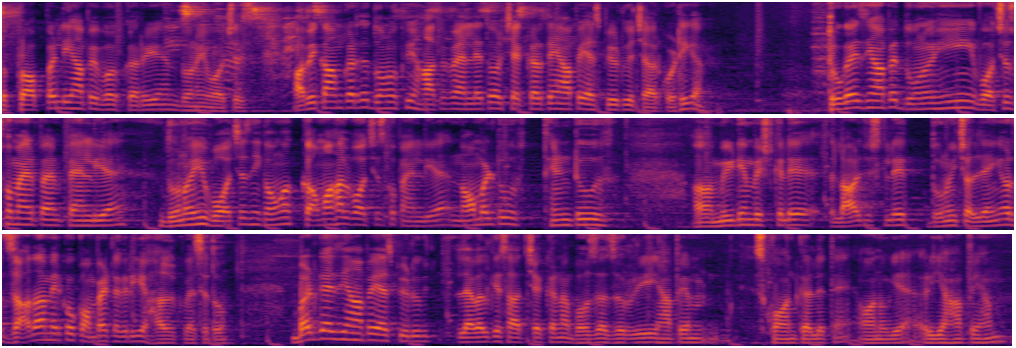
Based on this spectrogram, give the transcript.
तो प्रॉपरली यहाँ पे वर्क कर रही है दोनों ही वॉचेस अभी काम करते हैं दोनों की हाथ में पहन लेते हैं और चेक करते हैं यहाँ पे एस पी के चार को ठीक है? तो गैस यहाँ पे दोनों ही वॉचेस को मैंने पहन, पहन लिया है। दोनों ही वॉचेस नहीं कहूँगा कमाल वॉचेस को पहन लिया है। Normal to thin to medium waist के लिए लार्ज वेस्ट के लिए दोनों ही चल जाएँगे और ज़्यादा मेरे को कॉम्पैक्ट लग रही है हल्क वैसे तो। बट गैस यहाँ पे एस लेवल के साथ चेक करना बहुत ज़्यादा ज़रूरी है। यहाँ पे हम इसको ऑन कर लेते हैं ऑन हो गया। और यहाँ पे हम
